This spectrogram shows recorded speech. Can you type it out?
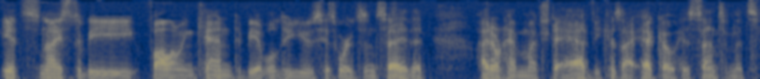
It's nice to be following Ken to be able to use his words and say that I don't have much to add because I echo his sentiments.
